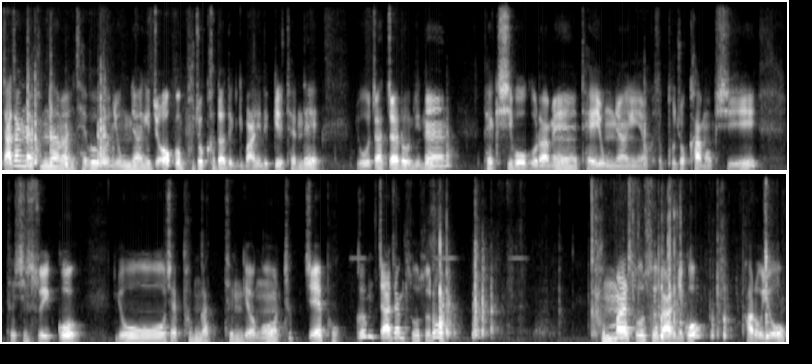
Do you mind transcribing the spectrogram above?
짜장면 컵라면 대부분 용량이 조금 부족하다 느 많이 느낄 텐데 요 짜짜로니는 115g의 대용량이에요 그래서 부족함 없이 드실 수 있고 요 제품 같은 경우 특제 볶음 짜장 소스로 분말 소스가 아니고 바로 요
